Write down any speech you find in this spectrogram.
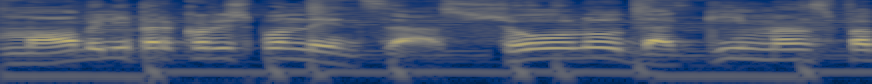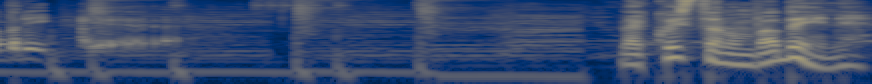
Mobili per corrispondenza, solo da Gimmans Fabriche. Ma questo non va bene.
